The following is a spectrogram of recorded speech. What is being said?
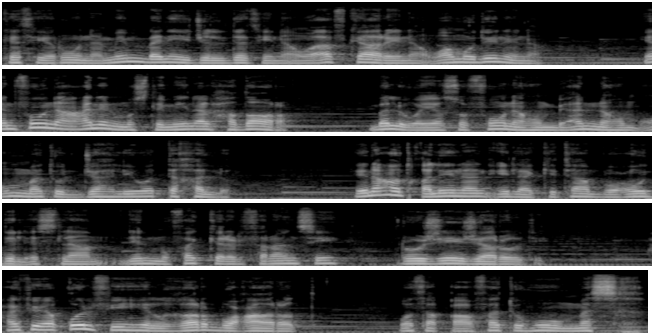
كثيرون من بني جلدتنا وأفكارنا ومدننا ينفون عن المسلمين الحضارة بل ويصفونهم بأنهم أمة الجهل والتخلف. لنعد قليلا إلى كتاب وعود الإسلام للمفكر الفرنسي روجيه جارودي حيث يقول فيه الغرب عارض وثقافته مسخ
